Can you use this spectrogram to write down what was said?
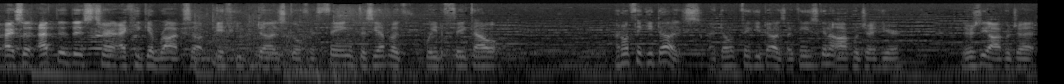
Alright, so after this turn, I can get rocks up if he does go for thing. Does he have a way to fake out? I don't think he does. I don't think he does. I think he's gonna Aqua Jet here. There's the Aqua Jet.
